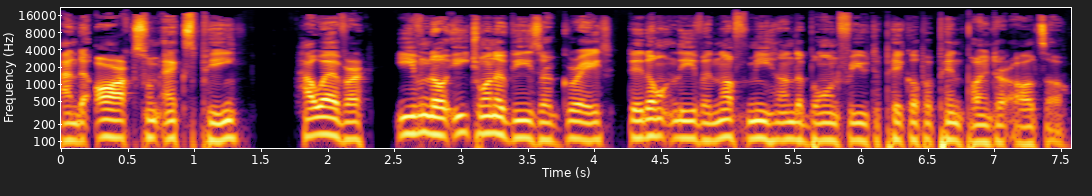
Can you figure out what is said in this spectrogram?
and the ARX from XP. However, even though each one of these are great, they don't leave enough meat on the bone for you to pick up a pinpointer also.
